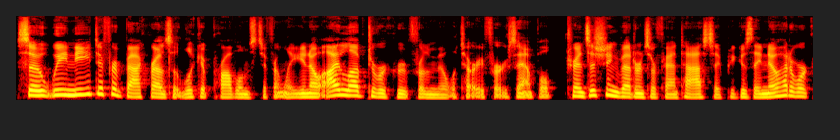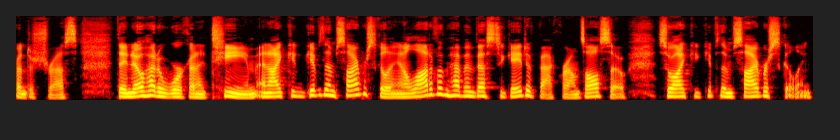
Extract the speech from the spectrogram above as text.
So we need different backgrounds that look at problems differently. You know, I love to recruit for the military, for example. Transitioning veterans are fantastic because they know how to work under stress, they know how to work on a team, and I could give them cyber skilling. And a lot of them have investigative backgrounds also. So I could give them cyber skilling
